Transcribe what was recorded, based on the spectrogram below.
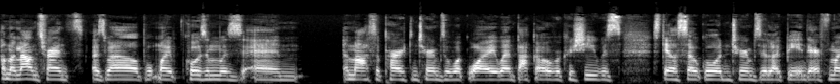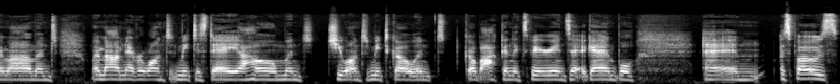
and my mom's friends as well, but my cousin was um, a massive part in terms of like why I went back over because she was still so good in terms of like being there for my mom, and my mom never wanted me to stay at home, and she wanted me to go and go back and experience it again. But um, I suppose,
